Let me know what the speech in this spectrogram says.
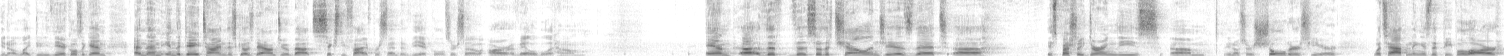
you know, light duty vehicles again. And then in the daytime, this goes down to about 65% of vehicles or so are available at home. And uh, the, the, so the challenge is that, uh, especially during these, um, you know, sort of shoulders here, what's happening is that people are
